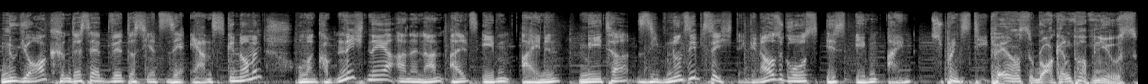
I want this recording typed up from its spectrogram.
New York und deshalb wird das jetzt sehr ernst genommen und man kommt nicht näher aneinander als eben einen Meter 77. Denn genauso groß ist eben ein Springsteen. Pairs Rock and Pop News.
